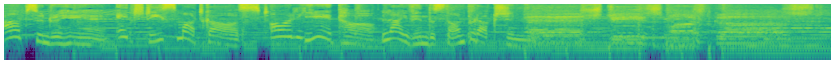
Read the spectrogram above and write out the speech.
आप सुन रहे हैं एच डी स्मार्ट कास्ट और ये था live Hindustan production smart Smartcast.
